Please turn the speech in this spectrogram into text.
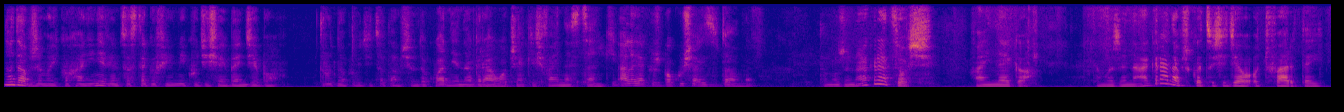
No dobrze, moi kochani, nie wiem, co z tego filmiku dzisiaj będzie, bo trudno powiedzieć, co tam się dokładnie nagrało, czy jakieś fajne scenki, ale jak już Bogusia jest w domu, to może nagra coś fajnego. To może nagra na przykład, co się działo o czwartej.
